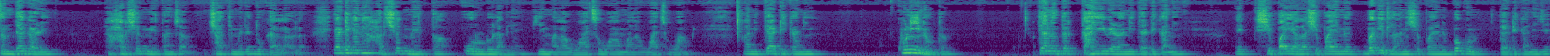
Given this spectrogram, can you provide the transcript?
संध्याकाळी हर्षद मेहतांच्या छातीमध्ये दुखायला लागलं. या ठिकाणी हर्षद मेहता ओरडू लागले की मला वाचवा मला वाचवा. आणि त्या ठिकाणी कुणीही नव्हतं. त्यानंतर काही वेळाने त्या ठिकाणी एक शिपाई आला. शिपायानं बघितलं आणि शिपायानं बघून त्या ठिकाणी जे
